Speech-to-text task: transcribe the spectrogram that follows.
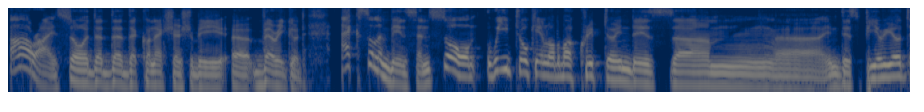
All right, so the the, the connection should be uh, very good. Excellent, Vincent. So we talking a lot about crypto in this um, uh, in this period,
